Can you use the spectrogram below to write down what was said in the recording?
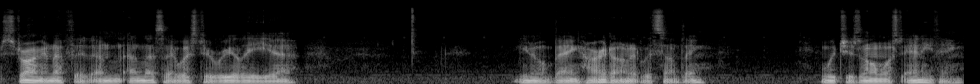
strong enough that un unless I was to really, uh, you know, bang hard on it with something, which is almost anything,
